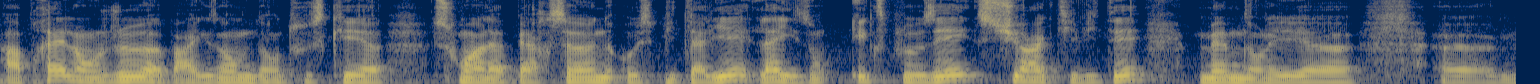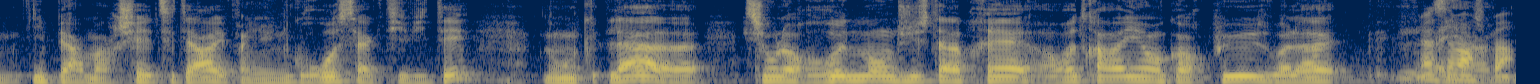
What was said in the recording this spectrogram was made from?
Après, l'enjeu, euh, par exemple, dans tout ce qui est euh, soins à la personne, hospitalier, là, ils ont explosé, suractivité, même dans les euh, hypermarchés, etc. Enfin, il y a une grosse activité. Donc là, si on leur redemande juste après, retravailler encore plus, voilà. Là, ça marche pas.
